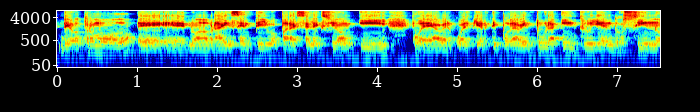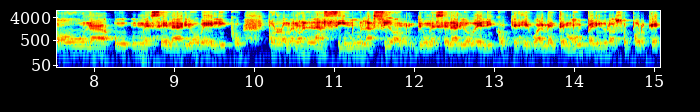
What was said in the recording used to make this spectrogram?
De otro modo, eh, eh, no habrá incentivo para esa elección y puede haber cualquier tipo de aventura, incluyendo, si no una, un, escenario bélico, por lo menos la simulación de un escenario bélico que es igualmente muy peligroso porque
